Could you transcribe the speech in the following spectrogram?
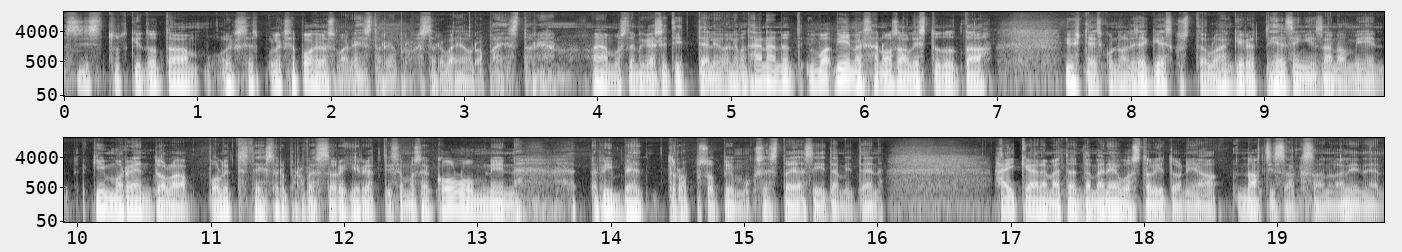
Siis tutki, tota, oliko, se, oliko se Pohjoismaiden historian professori vai Euroopan historian? Mä en muista, mikä se titteli oli, mutta hän nyt viimeksi hän osallistui tota, yhteiskunnalliseen keskusteluun. Hän kirjoitti Helsingin Sanomiin. Kimmo Rentola, poliittisten historian professori, kirjoitti semmoisen kolumnin Ribbentrop-sopimuksesta ja siitä, miten häikäilemätön tämä Neuvostoliiton ja Natsi-Saksan välinen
